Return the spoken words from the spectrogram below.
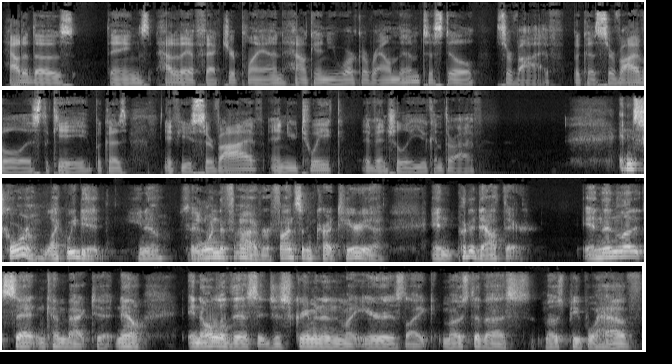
How do those things, how do they affect your plan? How can you work around them to still survive? Because survival is the key, because if you survive and you tweak, eventually you can thrive. And score them like we did, you know, say yeah. one to five or find some criteria and put it out there and then let it set and come back to it. Now, in all of this, it just screaming in my ear is like most of us, most people have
